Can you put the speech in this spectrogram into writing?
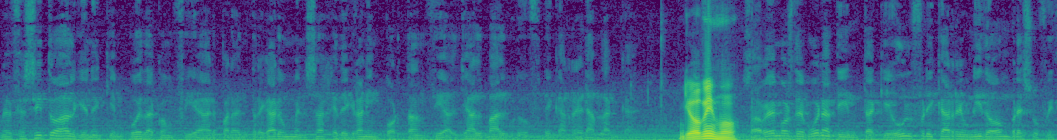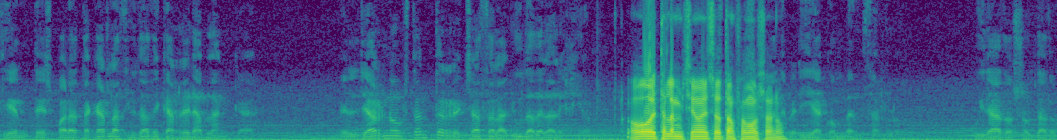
Necesito a alguien en quien pueda confiar para entregar un mensaje de gran importancia al Jarl Balgruf de Carrera Blanca. Yo mismo. Sabemos de buena tinta que Ulfric ha reunido hombres suficientes para atacar la ciudad de Carrera Blanca. El Jarl, no obstante, rechaza la ayuda de la Legión. Oh, esta es la misión esa tan famosa, ¿no? Debería convencerlo. Cuidado, soldado,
